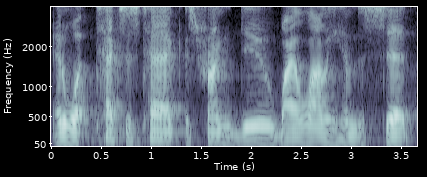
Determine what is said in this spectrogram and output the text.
and what Texas Tech is trying to do by allowing him to sit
